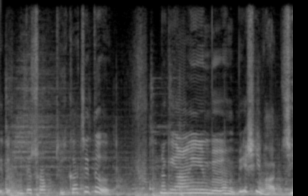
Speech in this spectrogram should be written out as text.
এদের মধ্যে সব ঠিক আছে তো? নাকি আমি বেশি ভাবছি?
